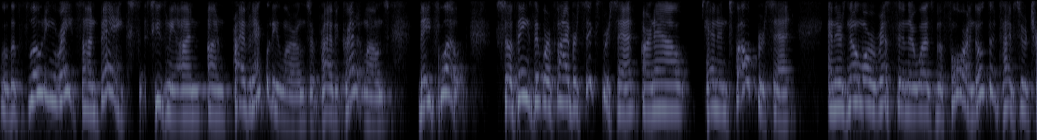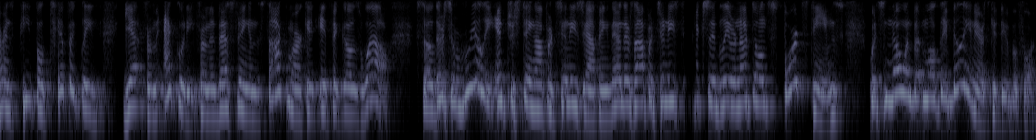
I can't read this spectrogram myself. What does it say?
Well, the floating rates on banks, excuse me, on, on private equity loans or private credit loans, they float. So things that were five or 6% are now 10 and 12% and there's no more risk than there was before. And those are the types of returns people typically get from equity, from investing in the stock market if it goes well. So there's some really interesting opportunities happening there. And there's opportunities to actually, believe it or not, to own sports teams, which no one but multi-billionaires could do before.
